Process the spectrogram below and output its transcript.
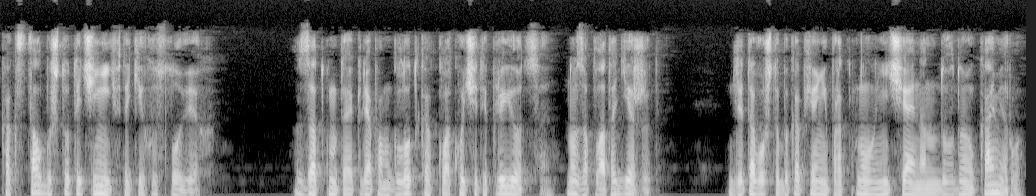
как стал бы что-то чинить в таких условиях. Заткнутая кляпом глотка клокочет и плюется, но заплата держит. Для того, чтобы копье не проткнуло нечаянно надувную камеру,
